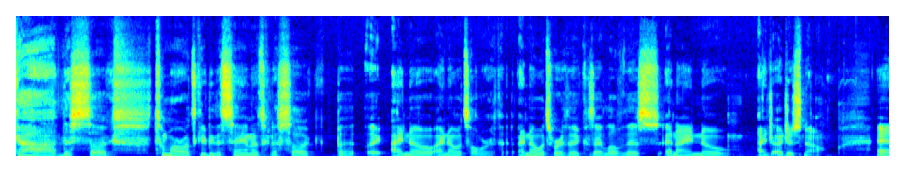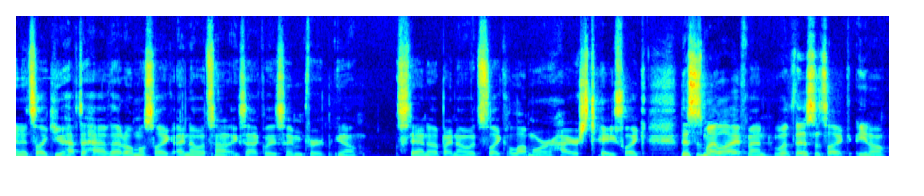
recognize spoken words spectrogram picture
god this sucks. Tomorrow it's gonna be the same. It's gonna suck. But like i know i know it's all worth it. I know it's worth it because i love this and i know I, I just know. And it's like you have to have that almost like i know it's not exactly the same for you know stand up. I know it's like a lot more higher stakes. Like this is my life man. With this it's like you know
